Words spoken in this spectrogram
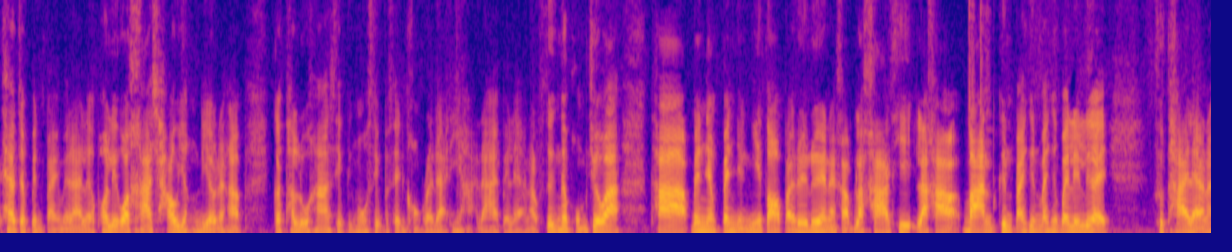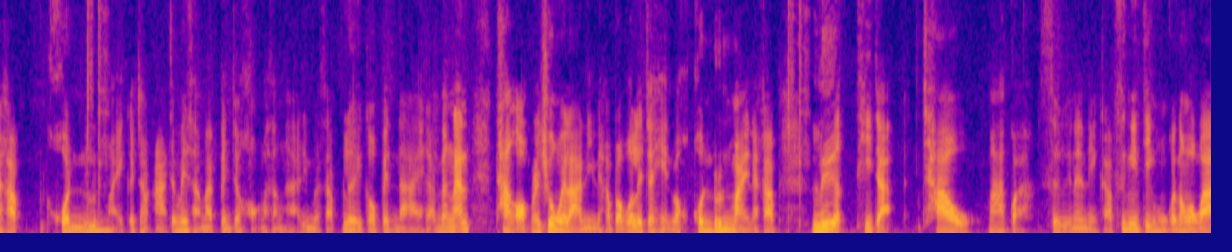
แทบจะเป็นไปไม่ได้เลย เพราะเรียกว่าค่าเช่าอย่างเดียวนะครับ ก็ทะลุ 50-60%ของรายได้ที่หาได้ไปแล้วนะครับ ซึ่งถ้าผมเชื่อว่าถ้าเป็นยังเป็นอย่างนี้ต่อไปเรื่อยๆนะครับราคาที่ราคาบ้านขึ้นไปขึ้นไปขึ้นไปเรื่อย ๆ สุดท้ายแล้วนะครับคนรุ่นใหม่ก็จะอาจจะไม่สามารถเป็นเจ้าของอสังหาริมทรัพย์เลยก็เป็นได้ครับ ดังนั้นทางออกในช่วงเวลานี้นะครับ เราก็เลยจะเห็นว่าคนรุ่นใหม่นะครับ เลือกที่จะ เช่ามากกว่า ซื้อนั่นเองครับซึ่งจริงๆผมก็ต้องบอกว่า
